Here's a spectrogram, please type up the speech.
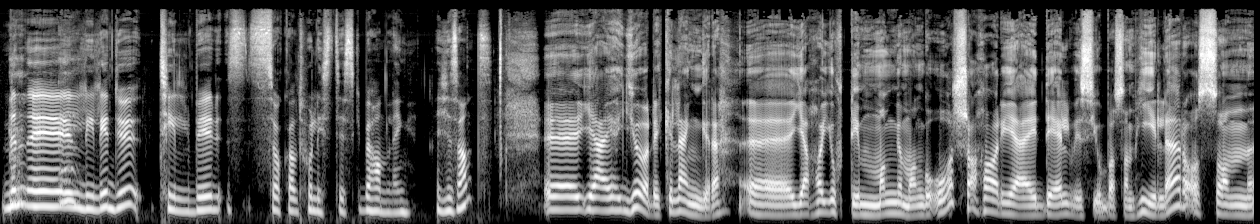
Men uh, Lilly, du tilbyr såkalt holistisk behandling, ikke sant? Eh, Jeg gjør det ikke lenger. Eh, Jeg har gjort det i mange, mange år. Så har jeg delvis jobba som healer, og som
